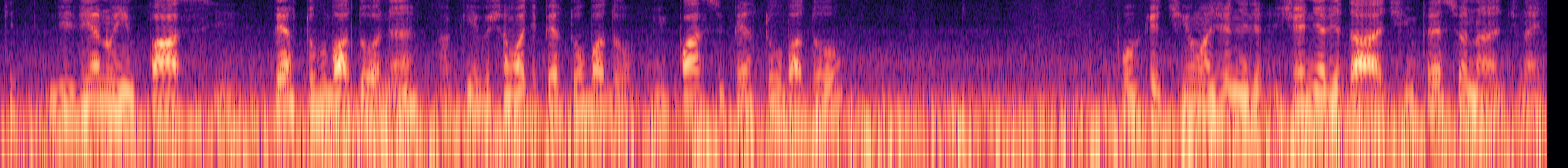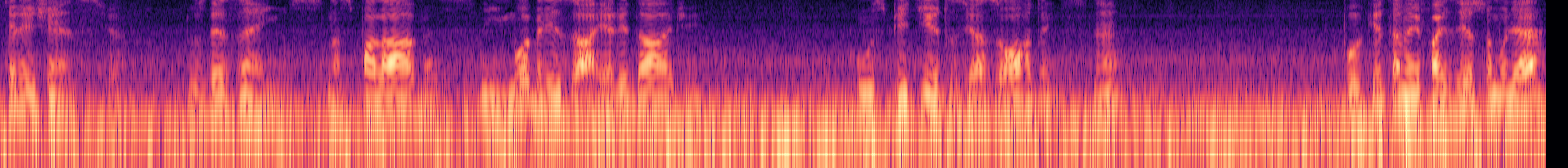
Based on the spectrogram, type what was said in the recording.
que vivia no impasse perturbador, né? Aqui vou chamar de perturbador. Impasse perturbador, porque tinha uma genialidade impressionante na inteligência, nos desenhos, nas palavras, em mobilizar a realidade com os pedidos e as ordens, né? Por que também faz isso a mulher?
